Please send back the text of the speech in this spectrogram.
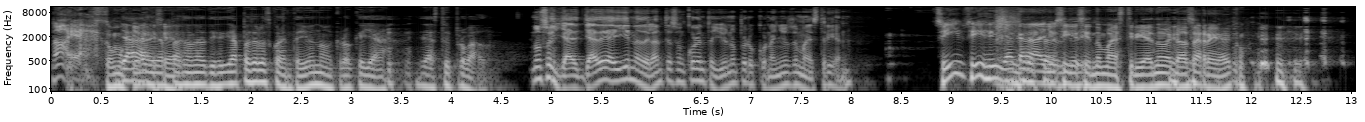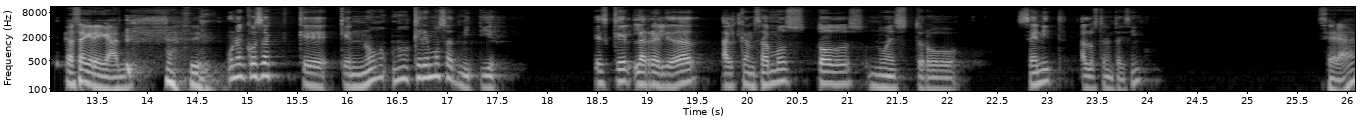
No, ya, como ya, quiera que ya, sea. pasando- ya pasé los 41, creo que ya, ya estoy probado. No sé, ya, ya de ahí en adelante son 41, pero con años de maestría, ¿no? Sí, sí, sí, ya cada año sigue siendo maestría, ¿no? Le vas a agregar. como- vas agregando. Sí. Una cosa que, que no, no queremos admitir es que la realidad alcanzamos todos nuestro cenit a los 35. ¿Será?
